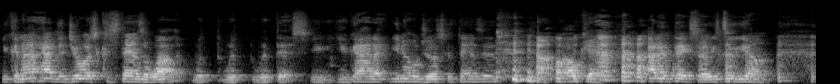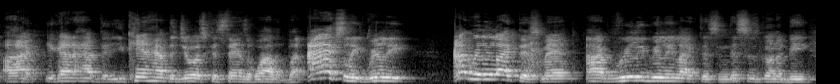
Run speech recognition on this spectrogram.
You cannot have the George Costanza wallet with with with this. You you gotta. You know who George Costanza is? No. Okay, I didn't think so. He's too young. All right, you gotta have the. You can't have the George Costanza wallet. But I actually really, I really like this, man. I really, really like this, and this is gonna be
